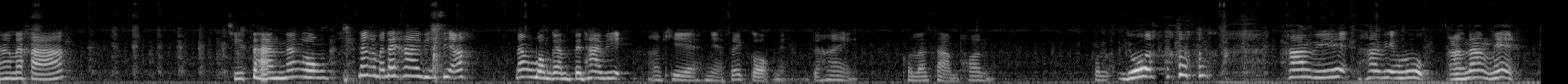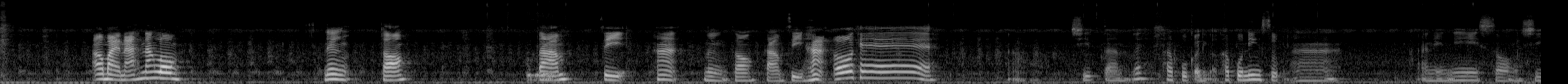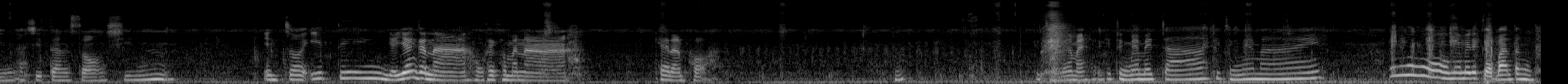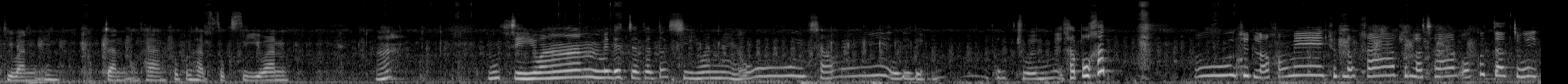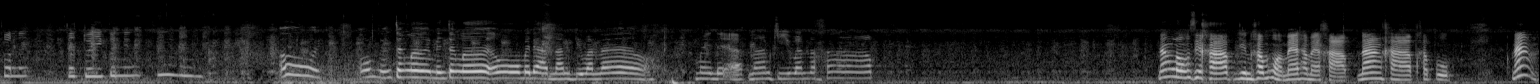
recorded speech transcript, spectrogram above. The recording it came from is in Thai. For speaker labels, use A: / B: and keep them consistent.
A: นั่งนะคะ ชีตันนั่งลง นั่งให้มันได้ห้าวิสิอะนั่งรวมกันเป็นห้าวิ โอเค เนี่ยไส้กรอกเนี่ยจะให้คนละสามท่อน คนละโยห้าวิห้าวิเองลูก อะนั่งนี่ เอาใหม่นะ นั่งลง หนึ่ง สอง สาม สี่ ห้า หนึ่ง สอง สาม สี่ ห้า โอเค ชิตันเอ้ยคาปูก่อนดีกว่าคาปูนิ่งสุด อ่า สองชิ้น อาชิตันสองชิ้น enjoy eating อย่าแย่งกันนะของใครขอมันนะแค่นั้นพอคิดถึงแม่ไหมคิดถึงแม่ไหมจ้าคิดถึงแม่ไหมโอ้แม่ไม่ได้กลับบ้านตั้งกี่วัน จันทร์อังคารพุธพฤหัสศุกร์สี่วันฮะสี่วัน ไม่ได้เจอกันตั้งสี่วันไงโอ้ยเช้าแม่ดูดิดิเพิ่งช่วยแม่ครับปุ๊ครับ โอ้ยชุดหล่อของแม่ชุดหล่อครับชุดหล่อชาบโอ้ก็จะจุยอีกคนนึงจะจุยอีกคนนึงโอ้ยโอ้เหม็นจังเลยเหม็นจังเลย โอ้ไม่ได้อาบน้ำกี่วันแล้ว ไม่ได้อาบน้ำกี่วันนะครับ นั่งลงสิครับ ยืนค้ำหัวแม่ทำไมครับ นั่งครับครับปูนั่ง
